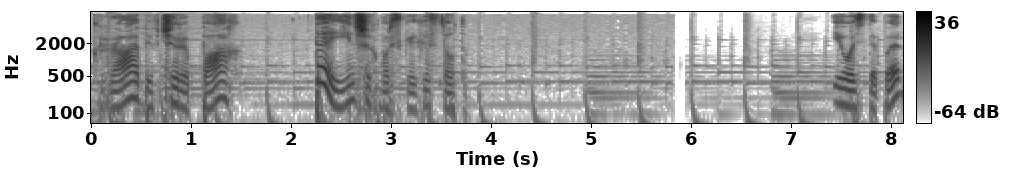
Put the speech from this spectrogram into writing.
крабів, черепах та інших морських істот. І ось тепер,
